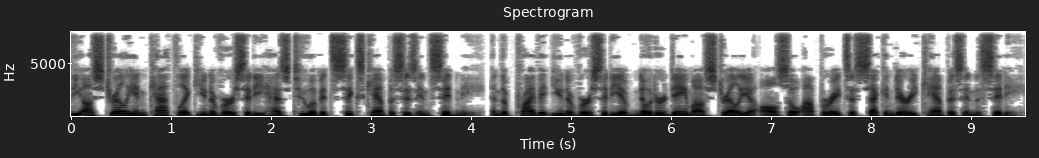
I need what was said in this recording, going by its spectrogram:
The Australian Catholic University has two of its six campuses in Sydney, and the private University of Notre Dame Australia also operates a secondary campus in the city.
